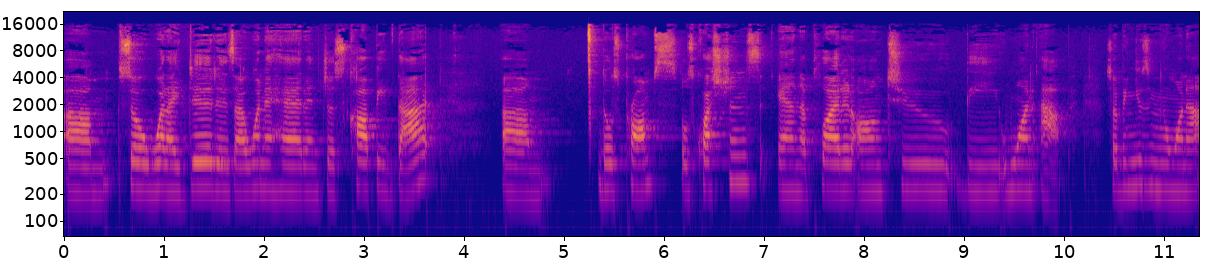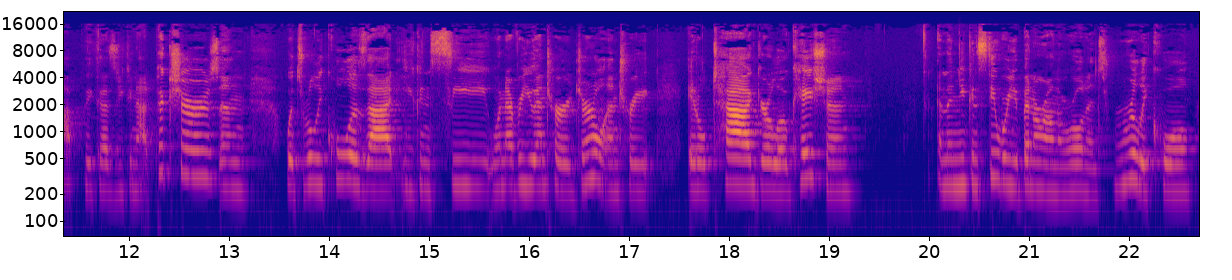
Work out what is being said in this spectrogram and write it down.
Um, so, what I did is I went ahead and just copied that um, those prompts, those questions, and applied it onto the one app. So I've been using the one app because you can add pictures, and what's really cool is that you can see whenever you enter a journal entry, it'll tag your location, and then you can see where you've been around the world, and it's really cool.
